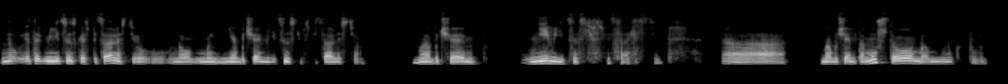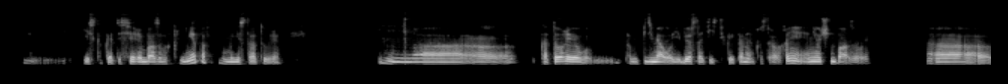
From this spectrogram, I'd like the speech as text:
Ну, это медицинская специальность, но мы не обучаем медицинским специальностям. Мы обучаем не медицинским специальностям. А, мы обучаем тому, что ну, есть какая-то серия базовых предметов в магистратуре, а, которые, там, эпидемиология, биостатистика, экономика здравоохранения, они очень базовые. А,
